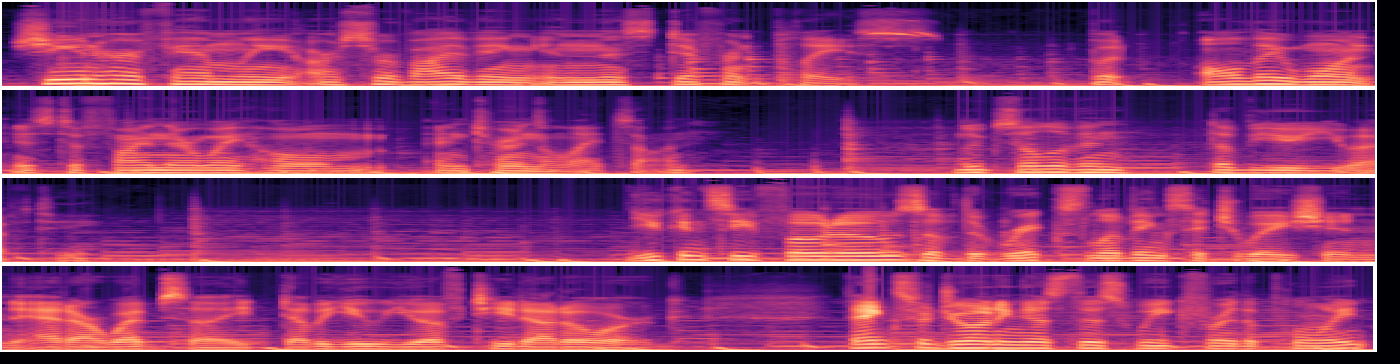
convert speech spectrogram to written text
She and her family are surviving in this different place, but all they want is to find their way home and turn the lights on. Luke Sullivan, WUFT. You can see photos of the Rick's living situation at our website, wuft.org. Thanks for joining us this week for The Point.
